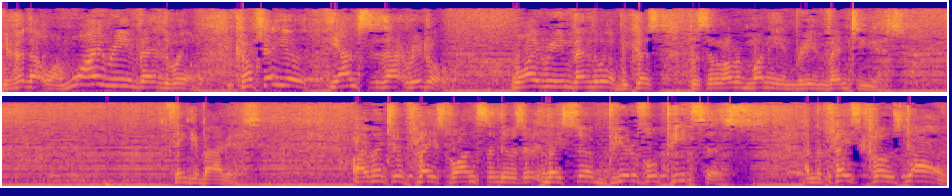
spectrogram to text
You heard that one. Why reinvent the wheel? Can I tell you the answer to that riddle? Why reinvent the wheel? Because there's a lot of money in reinventing it. Think about it. I went to a place once and there was a, they served beautiful pizzas, and the place closed down.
